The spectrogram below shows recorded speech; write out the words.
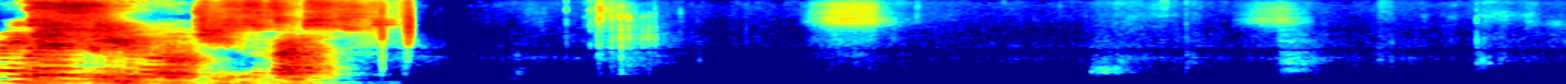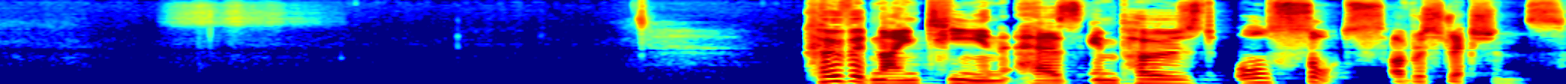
Praise to you, Lord Jesus Christ. COVID 19 has imposed all sorts of restrictions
